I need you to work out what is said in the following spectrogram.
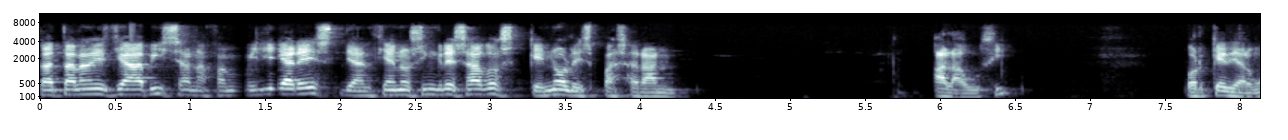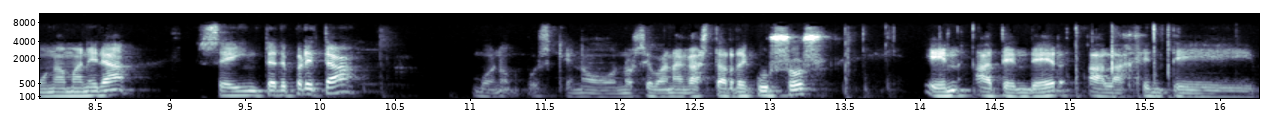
catalanes ya avisan a familiares de ancianos ingresados que no les pasarán a la UCI, porque de alguna manera se interpreta, bueno, pues que no, no se van a gastar recursos en atender a la gente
